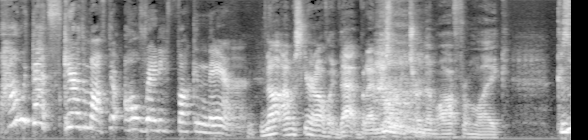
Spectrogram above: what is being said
how would that scare them off? They're already fucking there. No, I'm scaring off like that, but I'm just going to turn them off from like, because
